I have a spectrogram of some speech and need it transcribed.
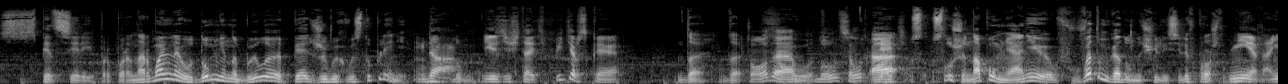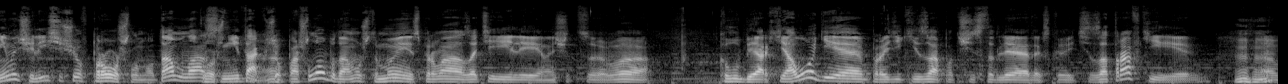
спецсерии про паранормальное, у Домнина было 5 живых выступлений. Да, Думаю. если считать питерское, да, да. То да, вот. было целых а, пять. А, слушай, напомни, они в этом году начались или в прошлом? Нет, они начались еще в прошлом, но там у нас прошлом, не так а. все пошло, потому что мы сперва затеяли, значит, в клубе археология про Дикий Запад чисто для, так сказать, затравки. Угу.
